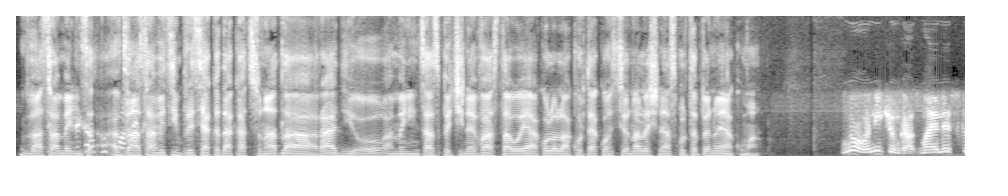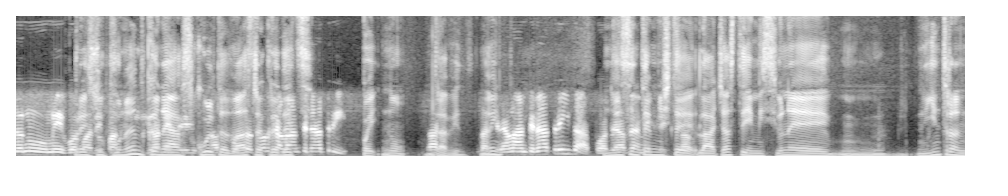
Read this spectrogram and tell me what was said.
Dumneavoastră, amenința... dumneavoastră aveți impresia că dacă ați sunat la radio, amenințați pe cineva, stau ei acolo la Curtea Constituțională și ne ascultă pe noi acum. Nu, în niciun caz, mai ales că nu, nu e vorba Presupunând de că ne patru milioane de ascultă, dumneavoastră ascultători ca credeți... La Antena 3. Păi nu, David. Dacă Noi, era la Antena 3, da, poate noi aveam suntem niște... La această emisiune m, intră în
